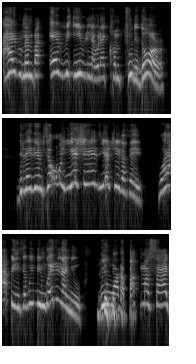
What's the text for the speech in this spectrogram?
I remember every evening when I come through the door, the lady them say, Oh, here she is, here she is. I say, What happened? He said, We've been waiting on you. We want a back massage.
